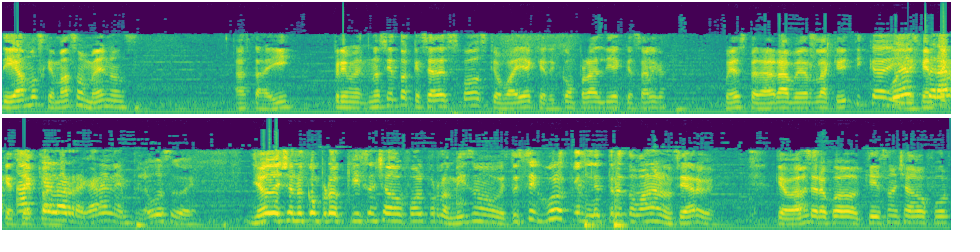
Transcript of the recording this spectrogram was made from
digamos que más o menos. Hasta ahí. No siento que sea de esos juegos que vaya a querer comprar el día que salga. Voy a esperar a ver la crítica y de gente que a que lo regalen en Plus, güey. Yo de hecho no compro Kiss and Shadowfall por lo mismo, Estoy seguro que en el E3 lo van a anunciar, güey que va a ser el juego Killzone Shadowfall,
